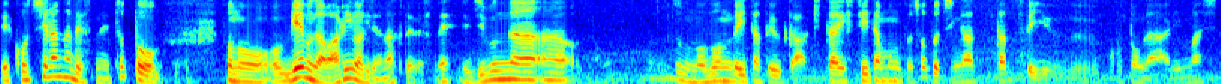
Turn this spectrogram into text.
でこちらがですね、ちょっとそのゲームが悪いわけじゃなくてですね、自分がちょっと望んでいたというか、期待していたものとちょっと違ったっていうことがありまし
